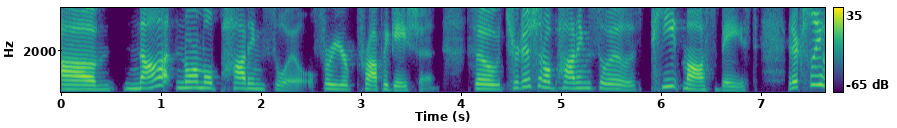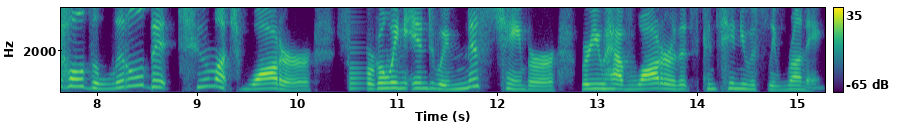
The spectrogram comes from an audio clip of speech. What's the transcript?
um, not normal potting soil for your propagation. So traditional potting soil is peat moss based. It actually holds a little bit too much water for going into a mist chamber where you have water that's continuously running.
